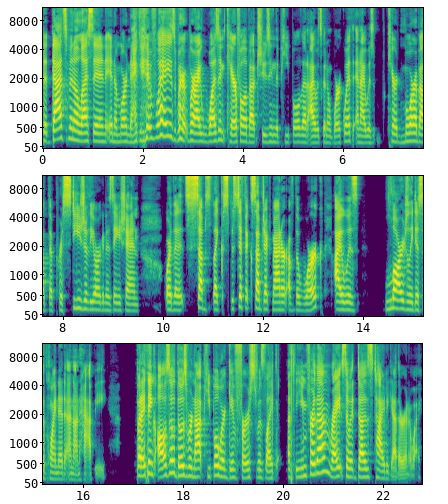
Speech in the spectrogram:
that that's been a lesson in a more negative ways where where I wasn't careful about choosing the people that I was going to work with and I was cared more about the prestige of the organization or the sub like specific subject matter of the work. I was largely disappointed and unhappy. But I think also those were not people where give first was like a theme for them, right? So it does tie together in a way.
